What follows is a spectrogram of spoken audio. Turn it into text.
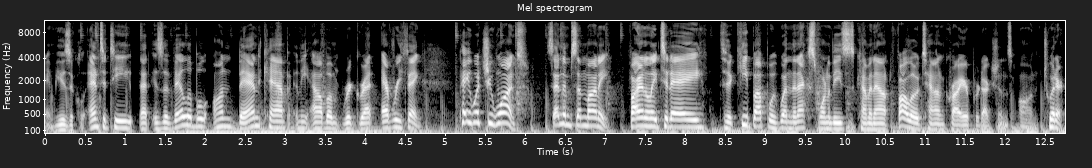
a musical entity that is available on Bandcamp in the album Regret Everything. Pay what you want, send him some money. Finally, today, to keep up with when the next one of these is coming out, follow Town Crier Productions on Twitter.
